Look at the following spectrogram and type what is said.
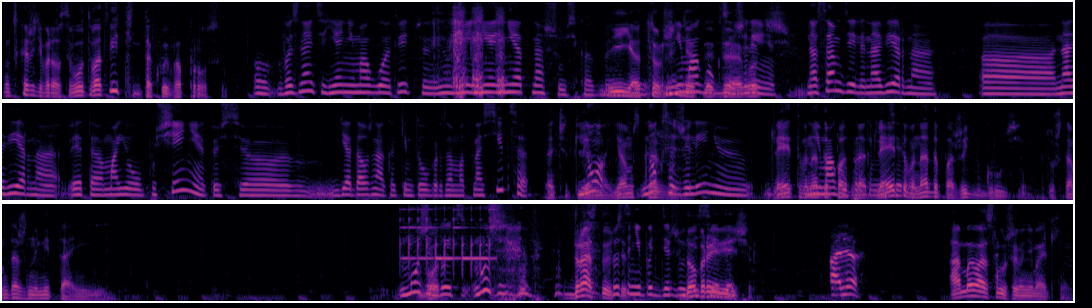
Вот скажите, пожалуйста, вот вы ответите на такой вопрос. Вы знаете, я не могу ответить, ну, не, не, не отношусь как бы. И я тоже не нет, могу, к да, сожалению. Вот... На самом деле, наверное, наверное, это мое упущение, то есть uh, я должна каким-то образом относиться. Значит, Лена, но, я вам скажу. Но, к сожалению, для этого не надо могу по, Для этого надо пожить в Грузии, потому что там даже на метане ездят. Может вот. быть, может... Здравствуйте. Просто не поддержу Добрый беседы. вечер. Алло. А мы вас слушаем внимательно.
